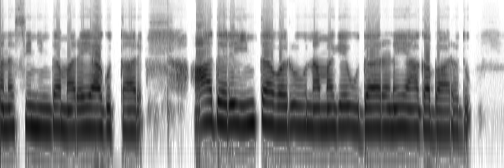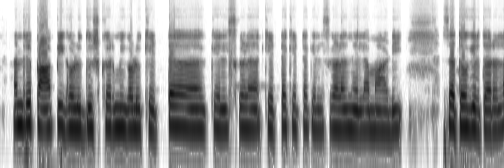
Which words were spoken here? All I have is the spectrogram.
ಮನಸ್ಸಿನಿಂದ ಮರೆಯಾಗುತ್ತಾರೆ. ಆದರೆ ಇಂಥವರು ನಮಗೆ ಉದಾಹರಣೆಯಾಗಬಾರದು. ಅಂದರೆ ಪಾಪಿಗಳು, ದುಷ್ಕರ್ಮಿಗಳು, ಕೆಟ್ಟ ಕೆಲ್ಸಗಳ ಕೆಟ್ಟ ಕೆಟ್ಟ ಕೆಲಸಗಳನ್ನೆಲ್ಲ ಮಾಡಿ ಸತ್ತೋಗಿರ್ತಾರಲ್ಲ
